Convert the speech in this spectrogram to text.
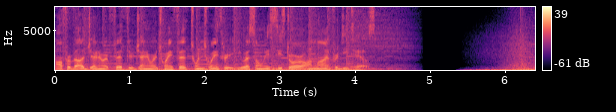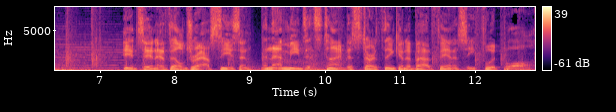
Offer valid January 5th through January 25th, 2023. U.S. only. See store or online for details. It's NFL draft season, and that means it's time to start thinking about fantasy football.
